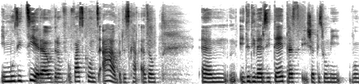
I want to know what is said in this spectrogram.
im Musizieren oder auf, auf was kommt es an. Aber das kann, also, ähm, in der Diversität, das ist etwas, was mich, wo,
